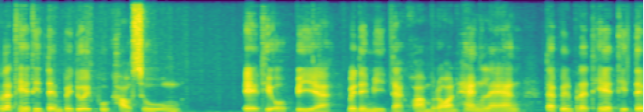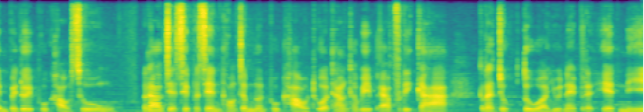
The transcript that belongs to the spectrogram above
ประเทศที่เต็มไปด้วยภูเขาสูง เอธิโอเปียไม่ได้มีแต่ความร้อนแห้งแล้ง แต่เป็นประเทศที่เต็มไปด้วยภูเขาสูง ราว 70%ของจำนวนภูเขาทั่วทั้งทวีปแอฟริกา กระจุกตัวอยู่ในประเทศนี้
